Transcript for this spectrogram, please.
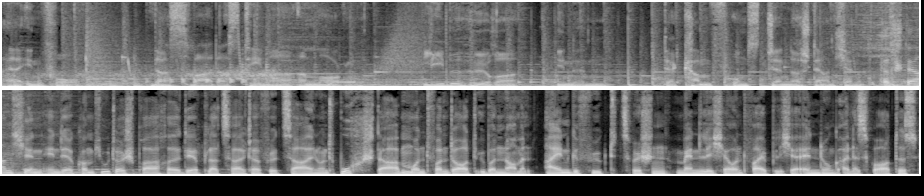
HR Info. Das war das Thema am Morgen. Liebe HörerInnen. Der Kampf ums Gender-Sternchen. Das Sternchen in der Computersprache der Platzhalter für Zahlen und Buchstaben und von dort übernommen. Eingefügt zwischen männlicher und weiblicher Endung eines Wortes.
